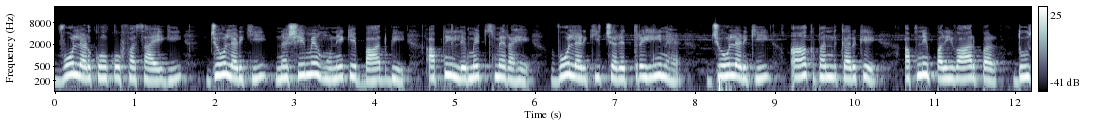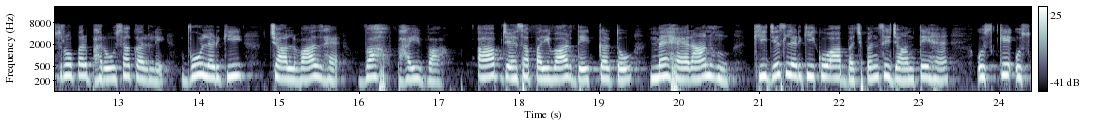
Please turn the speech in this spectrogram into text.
वो लड़कों को फंसाएगी। जो लड़की नशे में होने के बाद भी अपनी लिमिट्स में रहे, वो लड़की चरित्रहीन है। जो लड़की आँख बंद करके अपने परिवार पर, दूसरों पर भरोसा कर ले, वो लड़की चालबाज है। वाह भाई वाह! आप जैसा परिवार देखकर तो मैं हैरान हूँ कि जिस लड़की को आप बचपन से जानते हैं, उसके उस,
